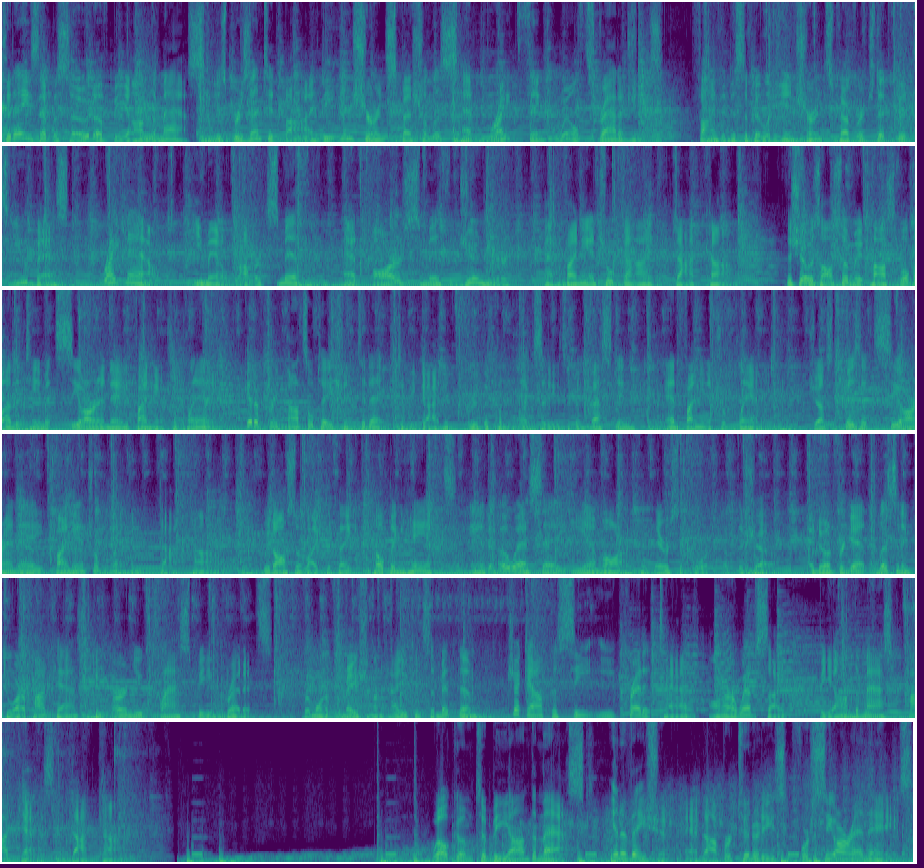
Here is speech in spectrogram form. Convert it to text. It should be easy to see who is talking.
Speaker 1: Today's episode of Beyond the Mask is presented by the insurance specialists at Bright Think Wealth Strategies. Find the disability insurance coverage that fits you best right now. Email Robert Smith at rsmithjr at financialguide.com. The show is also made possible by the team at CRNA Financial Planning. Get a free consultation today to be guided through the complexities of investing and financial planning. Just visit crnafinancialplanning.com. We'd also like to thank Helping Hands and OSA EMR for their support of the show. And don't forget, listening to our podcast can earn you Class B credits. For more information on how you can submit them, check out the CE Credit tab on our website, beyondthemaskpodcast.com. Welcome to Beyond the Mask Innovation and Opportunities for CRNAs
